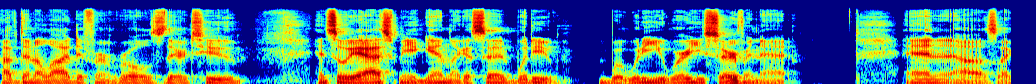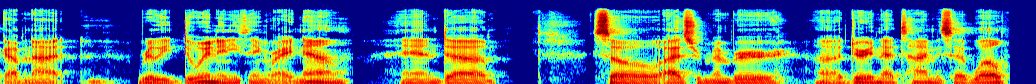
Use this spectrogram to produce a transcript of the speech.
I've done a lot of different roles there too. And so he asked me again, like I said, what do you, what, what are you, where are you serving at? And I was like, I'm not really doing anything right now. And uh, so I just remember uh, during that time, he said, Well,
